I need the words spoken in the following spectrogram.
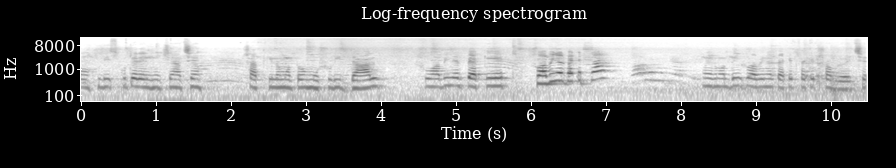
ও, বিস্কুটের এর নিচে আছে সাত কিলো মতো মুসুরির ডাল, সোয়াবিনের প্যাকেট। সোয়াবিনের প্যাকেটটা? এর মধ্যেই সোয়াবিনের প্যাকেট প্যাকেট সব রয়েছে।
